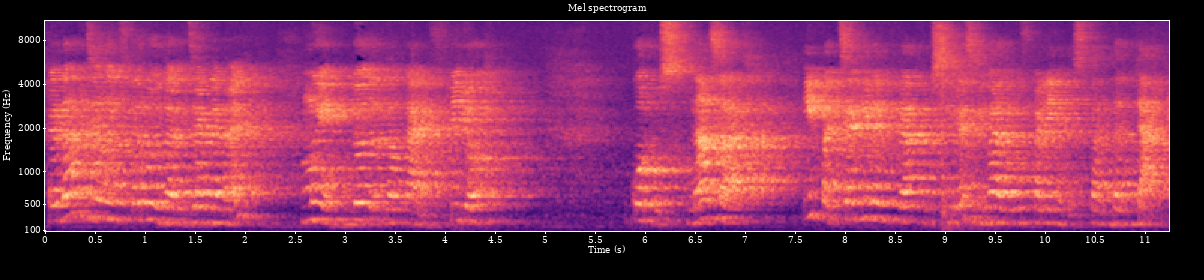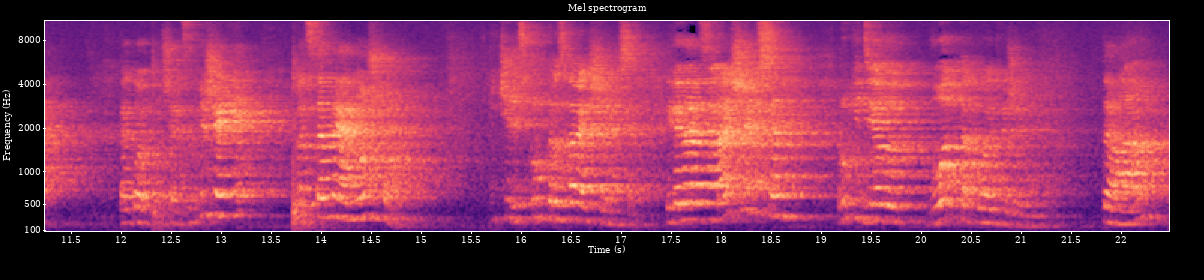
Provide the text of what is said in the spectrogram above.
Когда мы делаем второй удар диагональ, мы бедра толкаем вперед, корпус назад и подтягиваем пятку к себе, сгибая ногу в колени. То есть да-да-да. Такое получается движение. Подставляем ножку и через круг разворачиваемся. И когда разворачиваемся, руки делают вот такое движение. Да.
